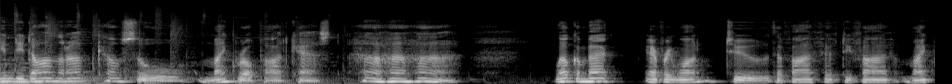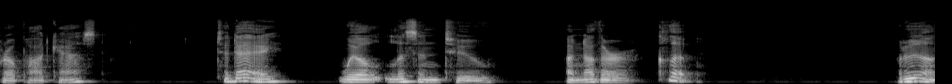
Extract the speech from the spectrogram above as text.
ยินดีต้อนรับเข้าสู่ Micro Podcast ฮ่าฮ่าฮ่า Welcome back everyone to the 555 Micro Podcast. Today we'll listen to another clip เรื่อง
